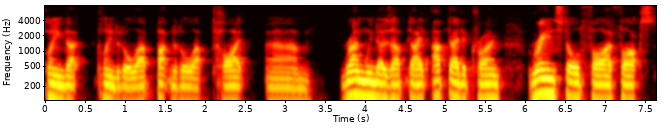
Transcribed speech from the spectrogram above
cleaned up, cleaned it all up, buttoned it all up tight. Um, run Windows Update, updated Chrome, reinstalled Firefox.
